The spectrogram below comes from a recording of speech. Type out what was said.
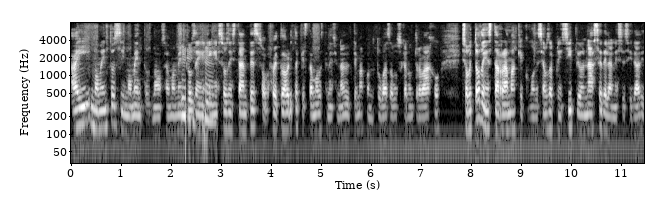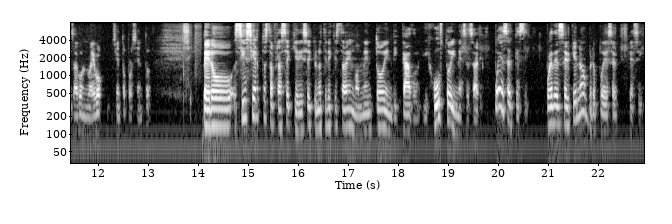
hay momentos y momentos, ¿no? O sea, momentos en, en esos instantes, sobre todo ahorita que estamos mencionando el tema cuando tú vas a buscar un trabajo, sobre todo en esta rama que, como decíamos al principio, nace de la necesidad y es algo nuevo, 100%. Sí. Pero sí es cierto esta frase que dice que uno tiene que estar en el momento indicado y justo y necesario. Puede ser que sí, puede ser que no, pero puede ser que sí.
